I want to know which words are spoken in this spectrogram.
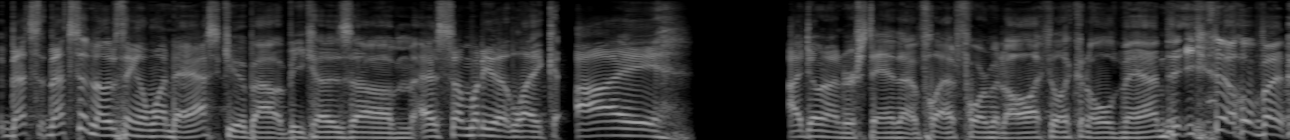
That's that's another thing I wanted to ask you about because um, as somebody that like I I don't understand that platform at all. I feel like an old man, you know. But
